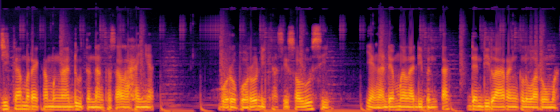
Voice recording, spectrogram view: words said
jika mereka mengadu tentang kesalahannya. Boro-boro dikasih solusi, yang ada malah dibentak dan dilarang keluar rumah.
